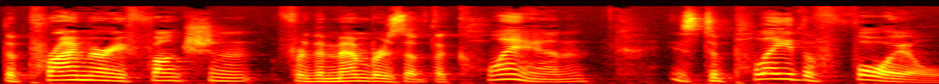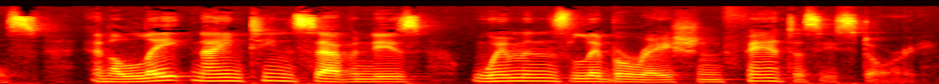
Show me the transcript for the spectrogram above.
The primary function for the members of the clan is to play the foils in a late 1970s women's liberation fantasy story.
